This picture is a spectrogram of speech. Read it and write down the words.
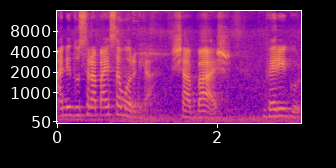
आणि दुसरा पाय समोर घ्या. शाबाश. व्हेरी गुड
